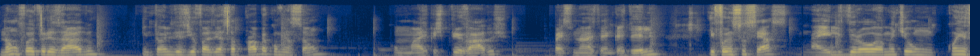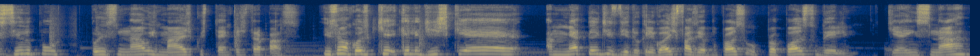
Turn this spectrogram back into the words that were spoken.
não foi autorizado. Então ele decidiu fazer essa própria convenção com mágicos privados para ensinar as técnicas dele e foi um sucesso. Aí ele virou realmente um conhecido por, por ensinar os mágicos técnicas de trapaça. Isso é uma coisa que, que ele diz que é a meta de vida, o que ele gosta de fazer, o propósito, o propósito dele, que é ensinar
